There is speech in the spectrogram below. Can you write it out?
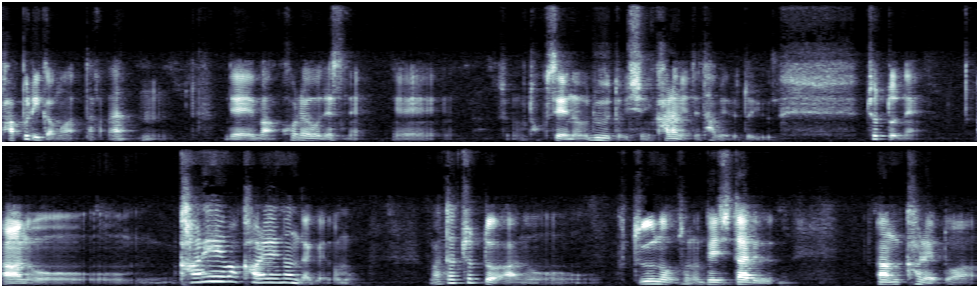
パプリカもあったかな。うん、で、まあ、これをですね、えー、その特製のルーと一緒に絡めて食べるという、ちょっとね、あのー、カレーはカレーなんだけども、またちょっと、あのー、普通のそのベジタルアンカレーとは、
